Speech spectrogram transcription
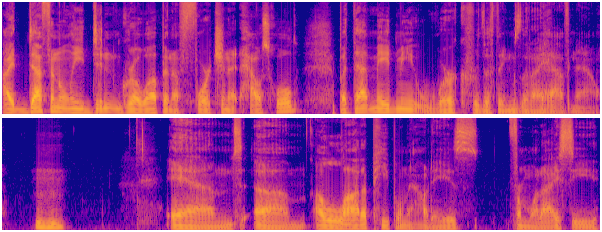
I definitely didn't grow up in a fortunate household, but that made me work for the things that I have now. And um, a lot of people nowadays, from what I see,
